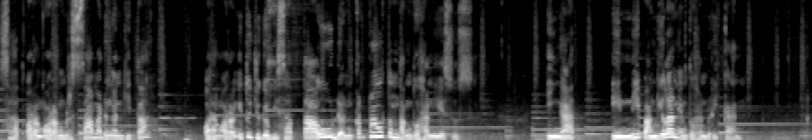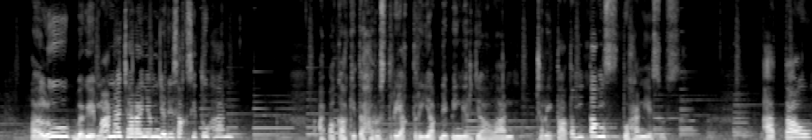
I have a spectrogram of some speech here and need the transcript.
Saat orang-orang bersama dengan kita, orang-orang itu juga bisa tahu dan kenal tentang Tuhan Yesus. Ingat, ini panggilan yang Tuhan berikan. Lalu, bagaimana caranya menjadi saksi Tuhan? Apakah kita harus teriak-teriak di pinggir jalan, cerita tentang Tuhan Yesus? atau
